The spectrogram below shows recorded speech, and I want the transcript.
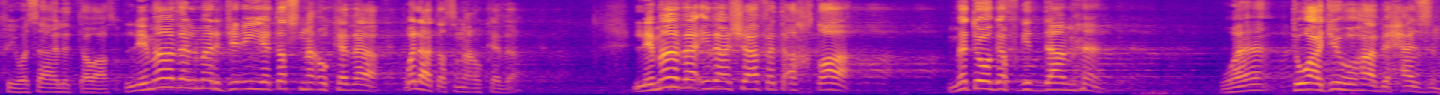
في وسائل التواصل. لماذا المرجعية تصنع كذا ولا تصنع كذا؟ لماذا إذا شافت أخطاء ما توقف قدامها وتواجهها بحزم؟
